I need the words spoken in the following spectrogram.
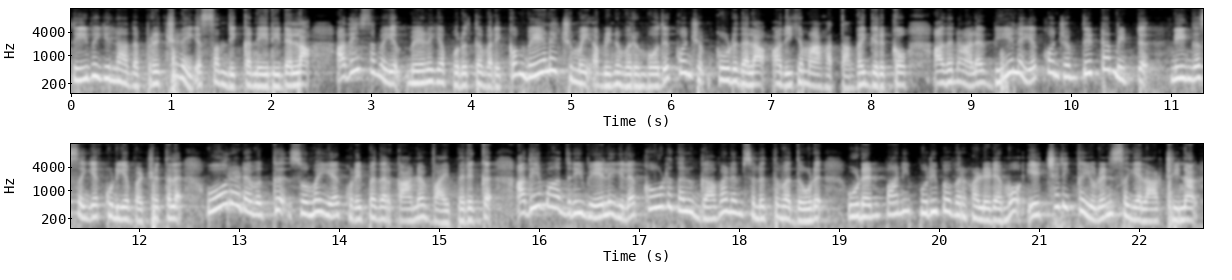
தேவையில்லாத பிரச்சனையை சந்திக்க நேரிடலாம். அதே சமயம் வேலையை பொறுத்த வரைக்கும் வேலை சுமை அப்படின்னு வரும்போது கொஞ்சம் கூடுதலாக அதிகமாகத்தாங்க இருக்கும். அதனால் வேலையை கொஞ்சம் திட்டமிட்டு நீங்கள் செய்யக்கூடிய பட்சத்தில் ஓரளவுக்கு சுமையை குறைப்பதற்கான வாய்ப்பு இருக்குது அதே மாதிரி வேலையில் கூடுதல் கவனம் செலுத்துவதோடு உடன் பணி புரிபவர்களிடமும் எச்சரிக்கையுடன் செயலாற்றினால்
